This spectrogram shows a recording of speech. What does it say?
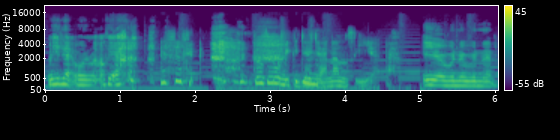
Beda, mohon maaf ya. Itu sih lebih ke jajanan sih ya. Iya bener-bener.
